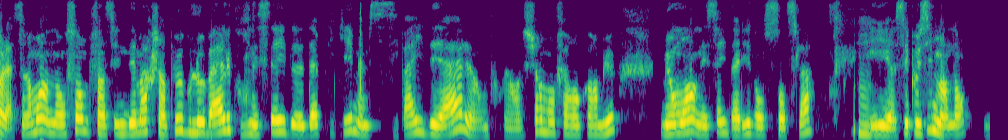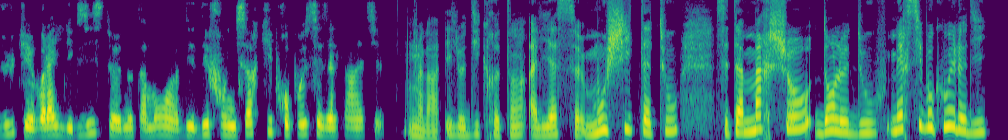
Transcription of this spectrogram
voilà, c'est vraiment un ensemble. Enfin, c'est une démarche un peu globale qu'on essaye d'appliquer, même si c'est pas idéal. On pourrait sûrement faire encore mieux, mais au moins on essaye d'aller dans ce sens-là. Mmh. Et euh, c'est possible maintenant, vu que voilà, il existe notamment des, des, fournisseurs qui proposent ces alternatives. Voilà, Elodie Cretin, alias Mouchi Tatou, c'est à Marchaud dans le Doubs. Merci beaucoup, Elodie.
